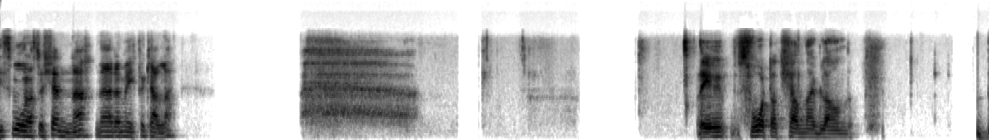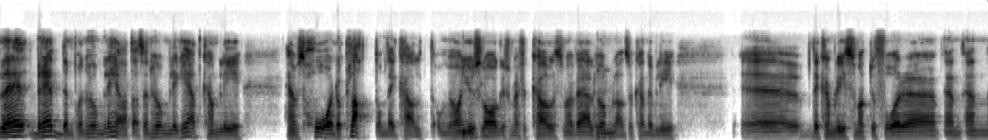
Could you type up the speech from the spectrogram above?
är svårast att känna när de är för kalla? Det är svårt att känna ibland bredden på en humlighet. Alltså en humlighet kan bli hemskt hård och platt om det är kallt. Om vi har en mm. ljuslager som är för kall, som är välhumlad mm. så kan det bli eh, Det kan bli som att du får eh, en, en,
